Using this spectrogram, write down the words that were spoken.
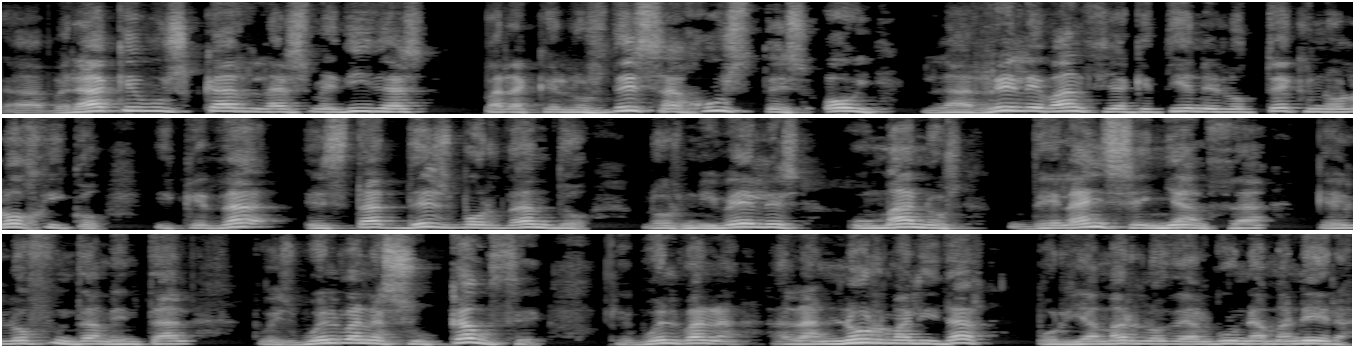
habrá que buscar las medidas para que los desajustes hoy, la relevancia que tiene lo tecnológico y que está desbordando los niveles humanos de la enseñanza, que es lo fundamental, pues vuelvan a su cauce, que vuelvan a la normalidad por llamarlo de alguna manera.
